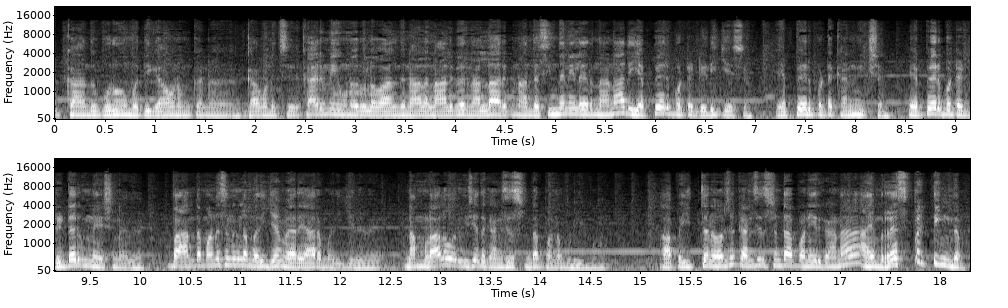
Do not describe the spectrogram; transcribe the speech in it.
உட்கார்ந்து புருவமத்தி கவனம் கண்ண கவனிச்சு கருணை உணர்வில் வாழ்ந்து நாலு நாலு பேர் நல்லா இருக்கணும். அந்த சிந்தனையில் இருந்தானா அது எப்பேற்பட்ட டெடிகேஷன் எப்பேற்பட்ட கன்விக்ஷன் எப்பேற்பட்ட டிட்டர்மினேஷன் அது. இப்போ அந்த மனுஷனுங்களை மதிக்காம வேற யாரை மதிக்கிறது? நம்மளால ஒரு விஷயத்தை கன்சிஸ்டண்ட்டாக பண்ண முடியுமா? அப்போ இத்தனை வருஷம் கன்சிஸ்டண்டாக பண்ணியிருக்கானா? ஐ எம் ரெஸ்பெக்டிங் தம்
